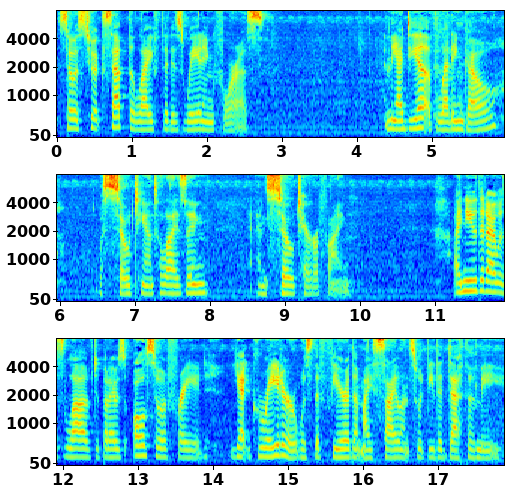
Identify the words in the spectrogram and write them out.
so as to accept the life that is waiting for us. And the idea of letting go was so tantalizing and so terrifying. I knew that I was loved, but I was also afraid. Yet greater was the fear that my silence would be the death of me,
